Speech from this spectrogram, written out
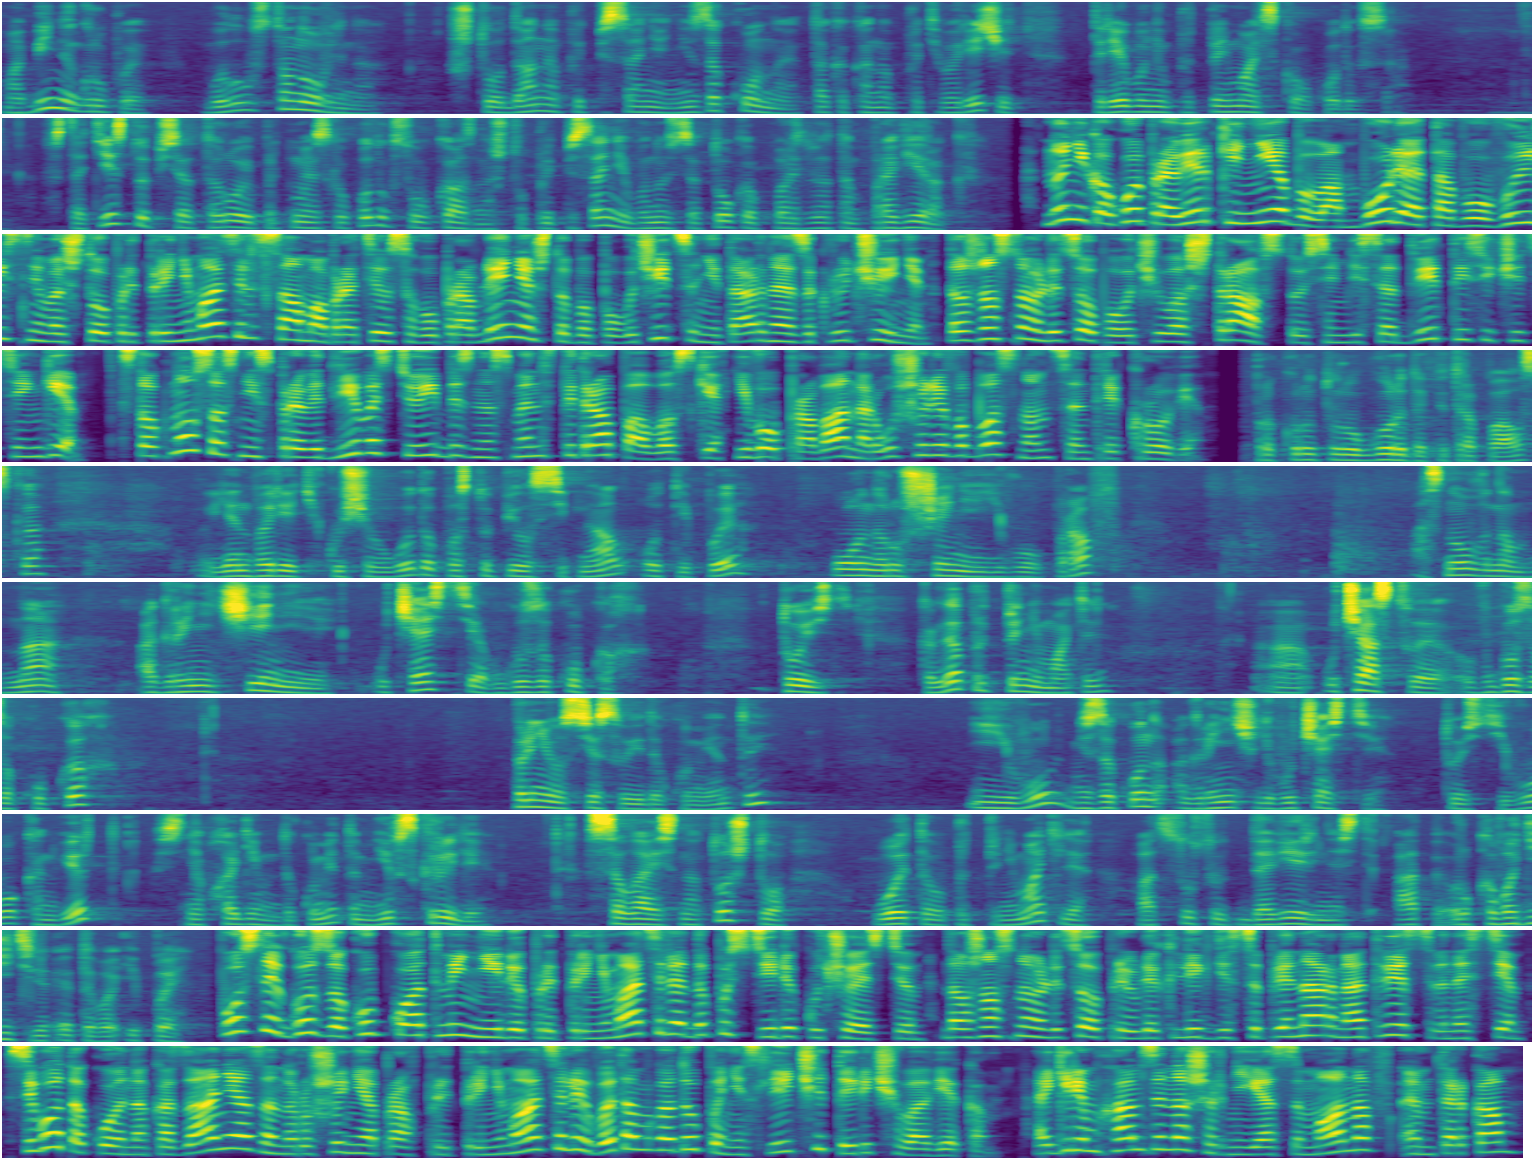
Мобильной группой было установлено, что данное предписание незаконное, так как оно противоречит требованиям предпринимательского кодекса. В статье 152 предпринимательского кодекса указано, что предписание выносится только по результатам проверок но никакой проверки не было. Более того, выяснилось, что предприниматель сам обратился в управление, чтобы получить санитарное заключение. Должностное лицо получило штраф 172 тысячи тенге. Столкнулся с несправедливостью и бизнесмен в Петропавловске. Его права нарушили в областном центре крови. Прокуратуру города Петропавловска в январе текущего года поступил сигнал от ИП о нарушении его прав, основанном на ограничении участия в госзакупках. То есть когда предприниматель, а, участвуя в госзакупках, принес все свои документы, и его незаконно ограничили в участии. То есть его конверт с необходимым документом не вскрыли, ссылаясь на то, что у этого предпринимателя отсутствует доверенность от руководителя этого ИП. После госзакупку отменили, предпринимателя допустили к участию. Должностное лицо привлекли к дисциплинарной ответственности. Всего такое наказание за нарушение прав предпринимателей в этом году понесли четыре человека. Агирим Хамзина, Шерния Сыманов, МТРК.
